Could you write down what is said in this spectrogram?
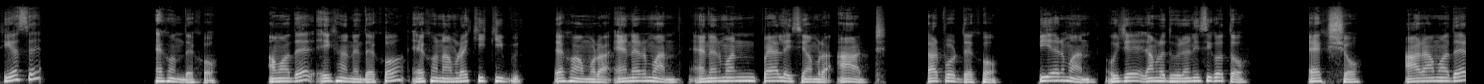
ঠিক আছে? এখন দেখো, আমাদের এখানে দেখো, এখন আমরা কি কি দেখো আমরা এন এর মান এন এর মান পেয়ালাইছি আমরা আট। তারপর দেখো পি এর মান, ওই যে আমরা ধরে নিছি কত? একশো। আর আমাদের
